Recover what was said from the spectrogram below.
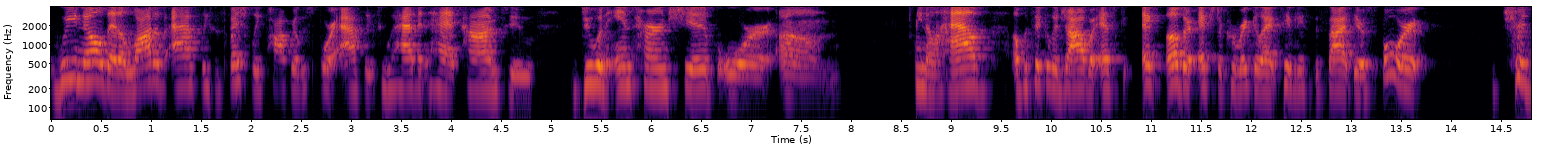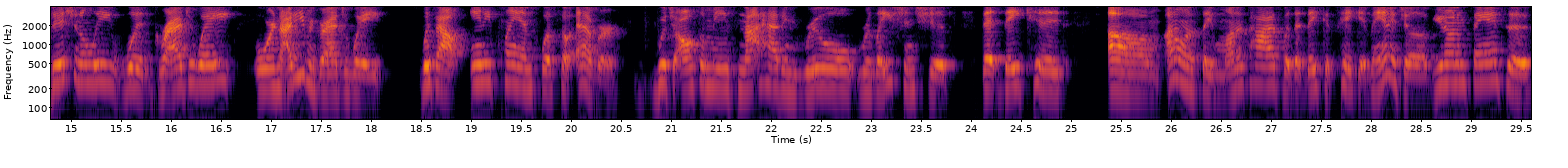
we know that a lot of athletes, especially popular sport athletes who haven't had time to do an internship or um, you know have a particular job or ex- other extracurricular activities beside their sport traditionally would graduate or not even graduate without any plans whatsoever which also means not having real relationships that they could um i don't want to say monetize but that they could take advantage of you know what i'm saying to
